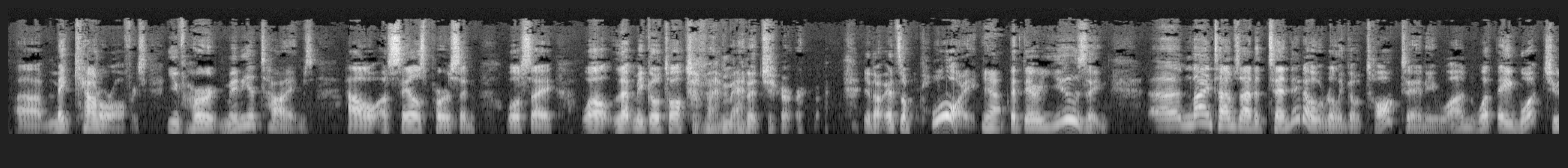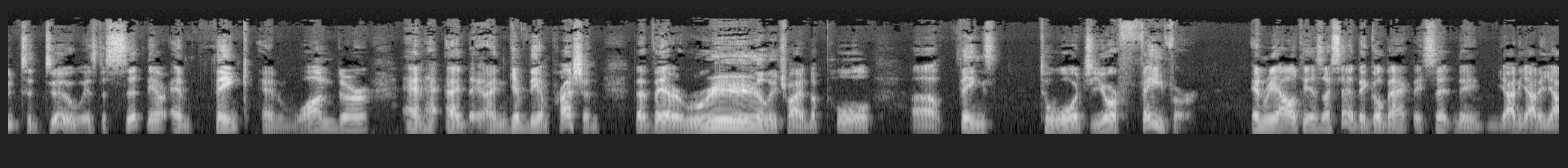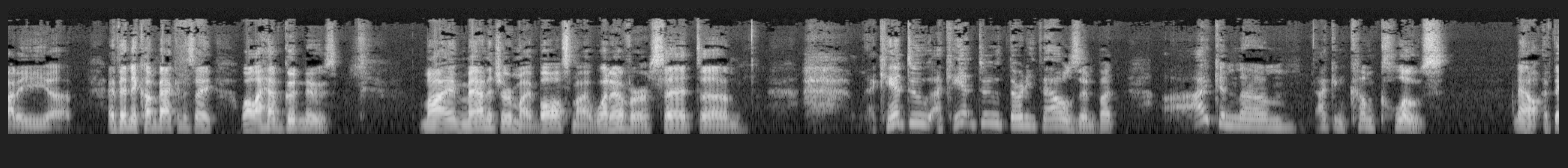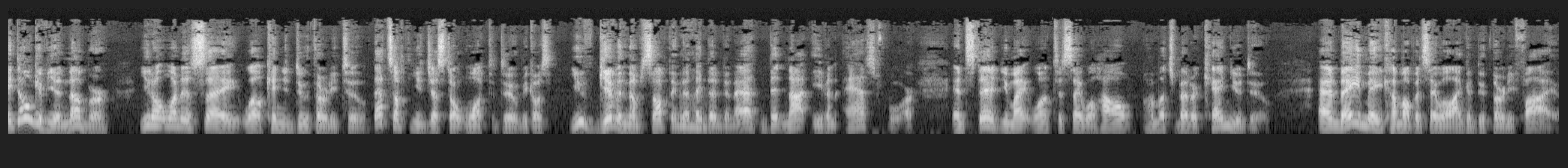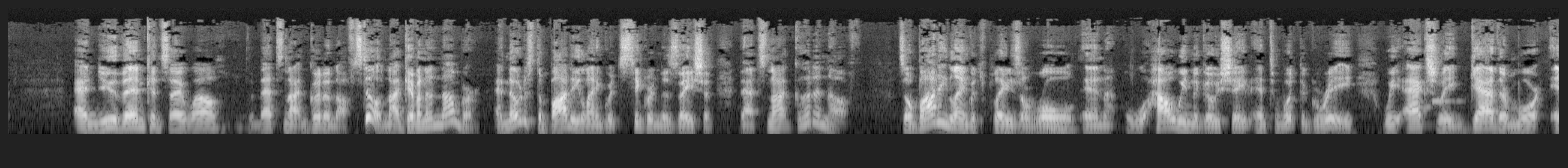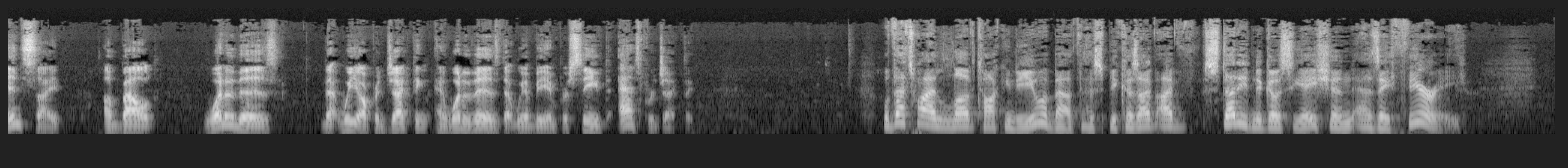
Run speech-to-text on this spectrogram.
uh, make counter offers. You've heard many a times how a salesperson will say, well, let me go talk to my manager. you know, it's a ploy yeah. that they're using. Uh, nine times out of 10, they don't really go talk to anyone. What they want you to do is to sit there and think and wonder and, and, and give the impression that they're really trying to pull uh, things towards your favor. In reality, as I said, they go back, they sit, they yada, yada, yada, uh, and then they come back and they say, well, I have good news my manager, my boss, my whatever said, um, I can't do, I can't do 30,000, but I can, um, I can come close. Now, if they don't give you a number, you don't want to say, well, can you do 32? That's something you just don't want to do because you've given them something that mm-hmm. they did not, did not even ask for. Instead, you might want to say, well, how, how much better can you do? And they may come up and say, well, I can do 35. And you then can say, well, that's not good enough. Still not given a number. And notice the body language synchronization. That's not good enough. So body language plays a role in how we negotiate and to what degree we actually gather more insight about what it is that we are projecting and what it is that we are being perceived as projecting. Well, that's why I love talking to you about this because I've I've studied negotiation as a theory.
